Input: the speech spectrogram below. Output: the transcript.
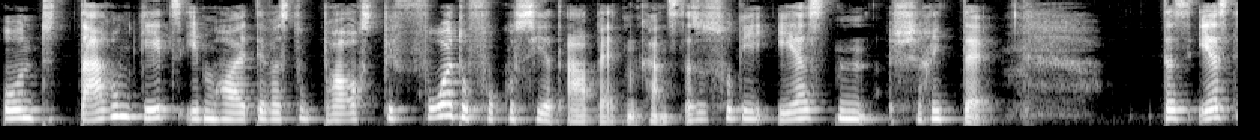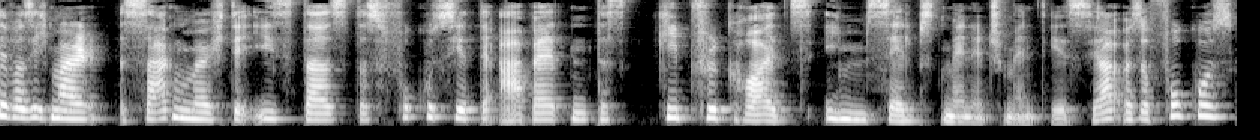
Und darum geht's eben heute, was du brauchst, bevor du fokussiert arbeiten kannst. Also so die ersten Schritte. Das erste, was ich mal sagen möchte, ist, dass das fokussierte Arbeiten das Gipfelkreuz im Selbstmanagement ist. Ja, also Fokus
